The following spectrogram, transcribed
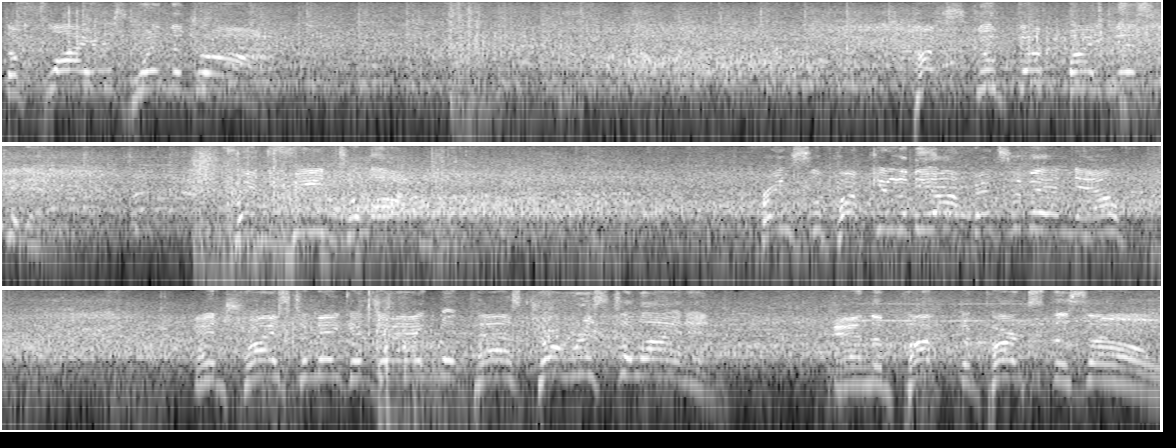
The Flyers win the draw. Puck scooped up by Niskanen. To Laughton. Brings the puck into the offensive end now. And tries to make a diagonal pass to Ristolainen. And the puck departs the zone.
